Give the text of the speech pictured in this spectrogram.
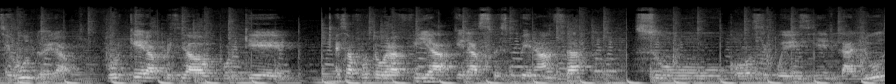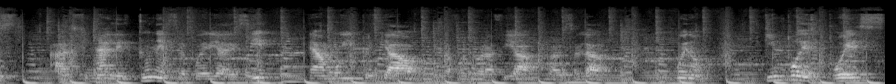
Segundo, era ¿Por qué era apreciado? Porque esa fotografía era su esperanza, su, ¿cómo se puede decir? La luz al final del túnel, se podría decir. Era muy apreciado esa fotografía para el soldado. Bueno, tiempo después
